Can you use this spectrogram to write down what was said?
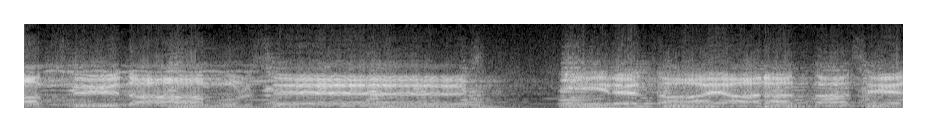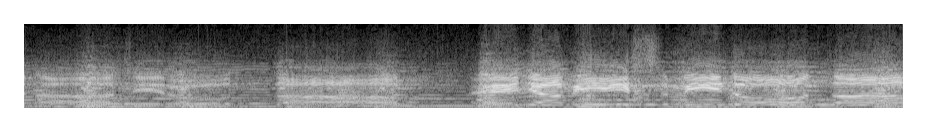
Sulab süda mul sees. kiirelt ajaratas edasi rutab, ei tea, mis mind ootamas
